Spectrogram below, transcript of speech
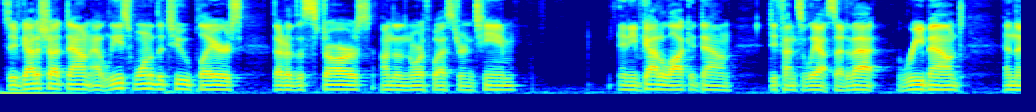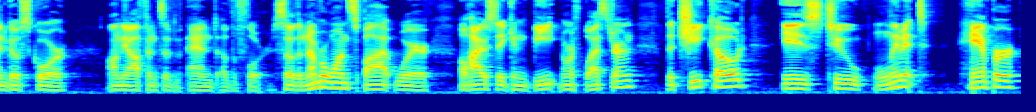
So you've got to shut down at least one of the two players that are the stars on the Northwestern team. And you've got to lock it down defensively outside of that, rebound, and then go score on the offensive end of the floor. So the number one spot where Ohio State can beat Northwestern, the cheat code is to limit, hamper,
